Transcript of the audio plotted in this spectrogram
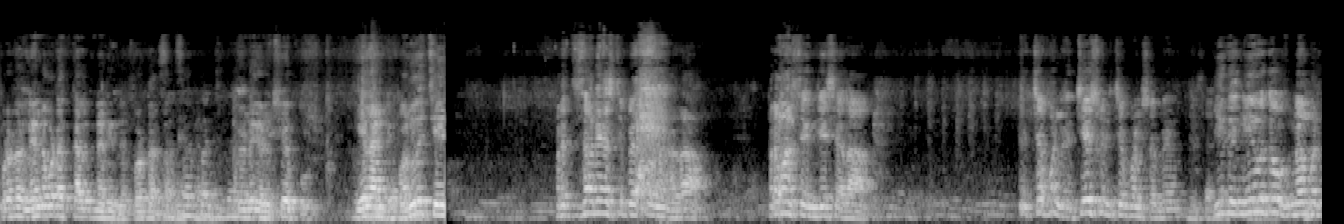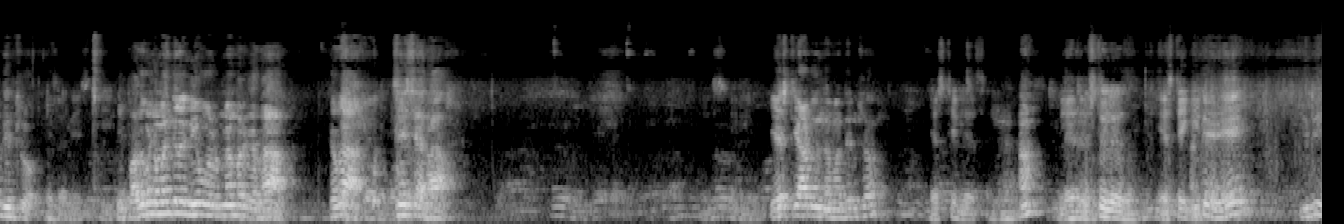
ప్రోటోకాల్ నిన్న కూడా కలిపి అడిగిన ప్రోటోకాల్ రెండు గంటల సేపు ఇలాంటి పనులు చే ప్రతిసారి ఎస్టీ పెట్టుకున్నాం కదా ప్రమాణ స్వీకారం చేశారా చెప్పండి చేసి చెప్పండి స్వామి ఇది నీవుతో ఒక మెంబర్ దీంట్లో. ఈ పదకొండు మందిలో నీవు ఒక మెంబర్ కదా? కదా? చేశారా? ఎస్టీ ఆడుందమ్మా దీంట్లో? ఎస్టీ లేదు సార్ ఎస్టీ లేదు. ఎస్టీకి అంటే ఇది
